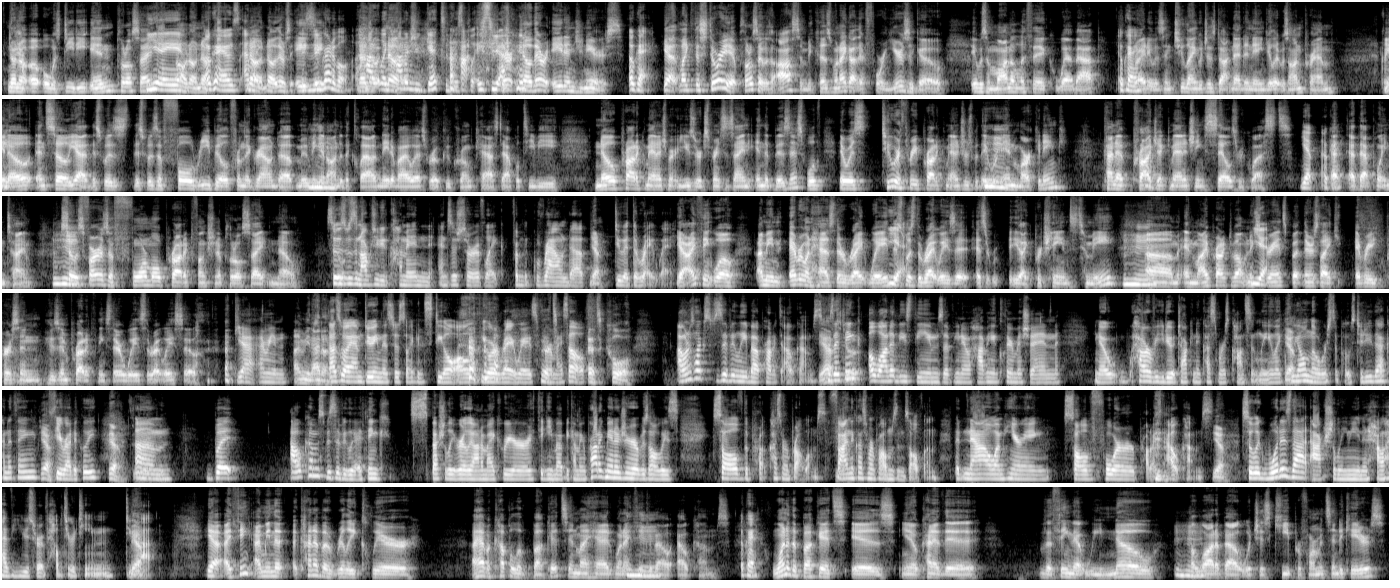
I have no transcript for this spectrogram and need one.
no, no. Oh, oh, was DD in Pluralsight? Yeah, yeah, yeah. Oh, no, no. Okay, I was- I'm no, like, no. There's eight. This is eight- incredible. no, how, no, like, no, how did you get to this place? Yeah. There, no, there were eight engineers. okay. Yeah, like the story at Pluralsight was awesome because when I got there four years ago, it was a monolithic web app. Okay. Right. It was in two languages, .NET and Angular. It was on prem. Great. You know, and so yeah, this was this was a full rebuild from the ground up, moving Mm-hmm. it onto the cloud, native iOS, Roku, Chromecast, Apple TV. No product management or user experience design in the business. Well, there was two or three product managers, but they were Mm-hmm. in marketing, kind of project managing sales requests Yep. Okay. at, at that point in time. Mm-hmm. So as far as a formal product function at Pluralsight, no. So this was an opportunity to come in and just sort of like from the ground up, Yeah. do it the right way. Yeah, I think. Well, I mean, everyone has their right way. This Yeah. was the right way as it, as it like pertains to me um, and my product development Mm-hmm. Yeah. experience. But there's like every person who's in product thinks their way is the right way. So, Yeah. I mean, I mean, I don't. that's know. why I'm doing this just so I can steal all of your right ways for myself. That's cool. I want to talk specifically about product outcomes Yeah, because I think a lot of these themes of you know having a clear mission, you know, however you do it, talking to customers constantly, like we all know we're supposed to do that kind of thing, Yeah. theoretically. Yeah. theoretically. Um, but outcomes specifically, I think, especially early on in my career, thinking about becoming a product manager, it was always solve the pro- customer problems, find the customer problems and solve them. But now I'm hearing solve for product outcomes. Yeah. So, like, what does that actually mean, and how have you sort of helped your team do Yeah. that? Yeah, I think I mean a, a kind of a really clear I have a couple of buckets in my head when I think Mm-hmm. about outcomes. Okay. One of the buckets is, you know, kind of the the thing that we know Mm-hmm. a lot about, which is key performance indicators.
